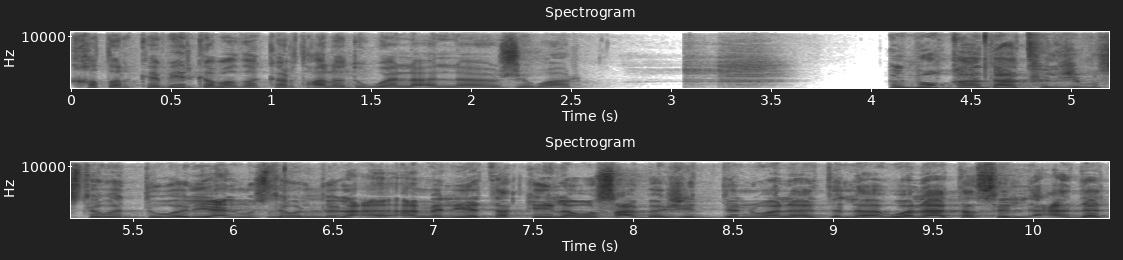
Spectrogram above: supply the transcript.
خطر كبير كما ذكرت على دول الجوار؟ المقاضاة في المستوى الدولي على المستوى الدولي عملية ثقيلة وصعبة جدا ولا ولا تصل عادة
